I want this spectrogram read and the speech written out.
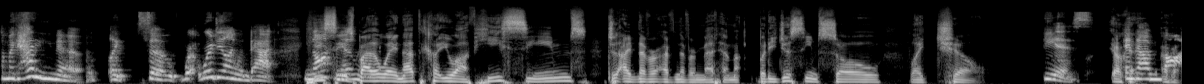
I'm like, how do you know? Like, so we're, we're dealing with that. He Not seems, knowing- by the way, not to cut you off. He seems. Just, I've never, I've never met him, but he just seems so like chill. he is. Okay, and I'm okay. not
